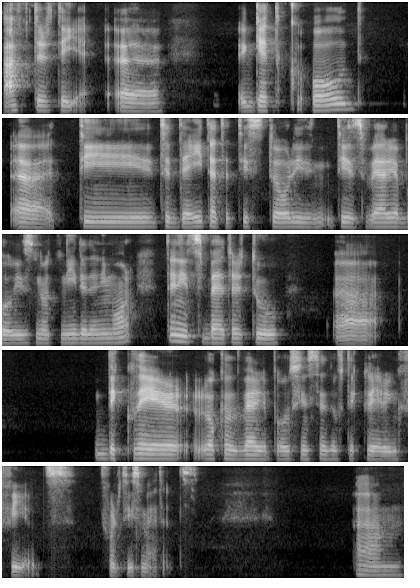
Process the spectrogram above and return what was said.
after they uh, get called uh, the, the data that is stored in this variable is not needed anymore then it's better to uh, declare local variables instead of declaring fields for these methods um,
